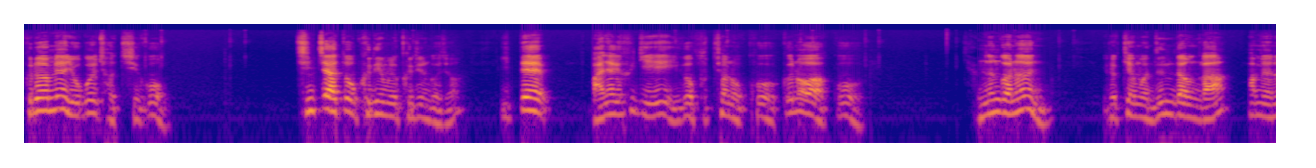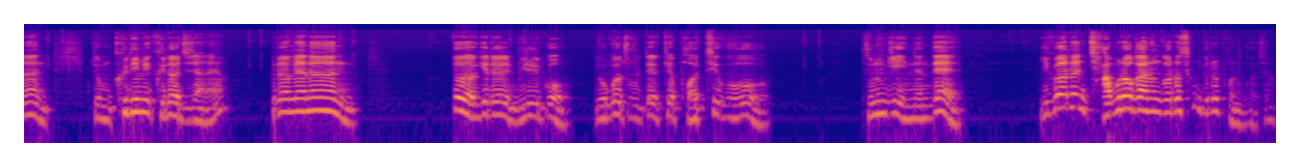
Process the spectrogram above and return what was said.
그러면 요걸 젖히고 진짜 또 그림을 그리는 거죠. 이때 만약에 흙이 이거 붙여놓고 끊어갖고 잡는 거는 이렇게 뭐 넣는던가 하면은 좀 그림이 그려지잖아요. 그러면은 또 여기를 밀고 요거 둘때 이렇게 버티고 두는 게 있는데 이거는 잡으러 가는 거로 승부를 보는 거죠.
